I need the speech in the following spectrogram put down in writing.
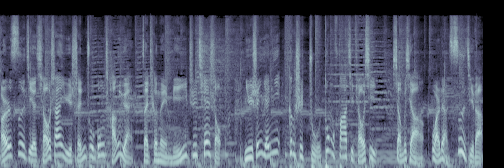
而四姐乔杉与神助攻常远在车内迷之牵手，女神闫妮更是主动发起调戏，想不想玩点刺激的？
